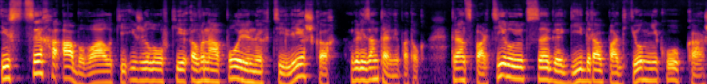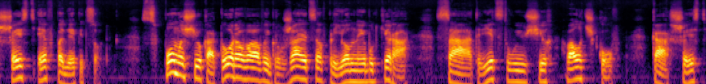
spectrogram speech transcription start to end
из цеха обвалки и жиловки в напольных тележках горизонтальный поток транспортируются к гидроподъемнику К6 FPG500, с помощью которого выгружается в приемные бункера соответствующих волчков К6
